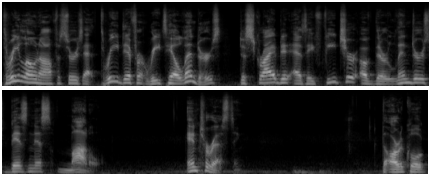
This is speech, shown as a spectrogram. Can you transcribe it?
Three loan officers at three different retail lenders described it as a feature of their lender's business model. Interesting. The article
